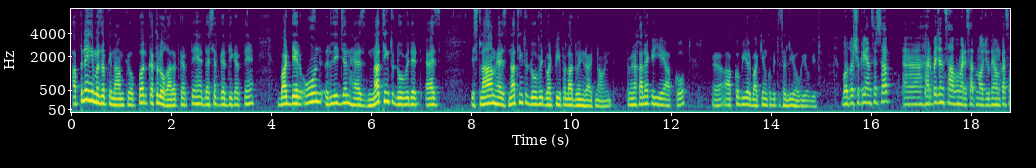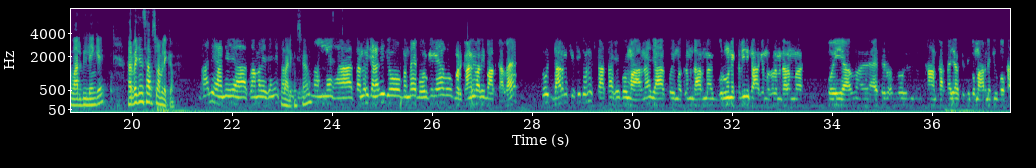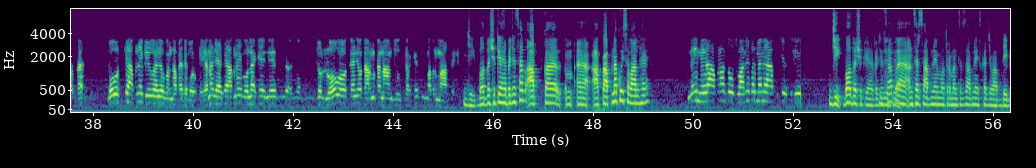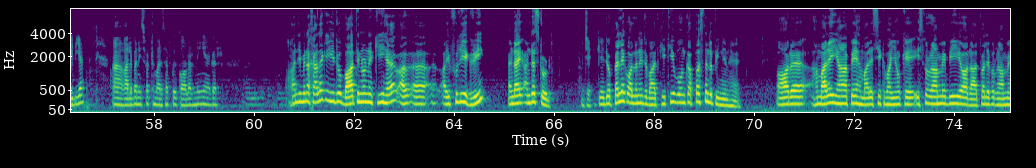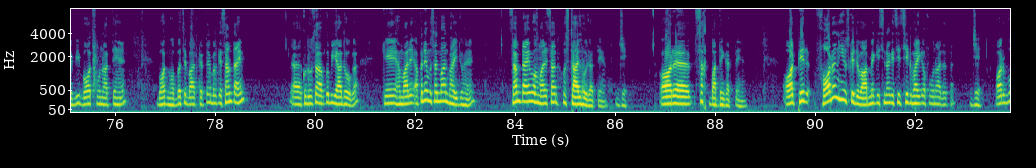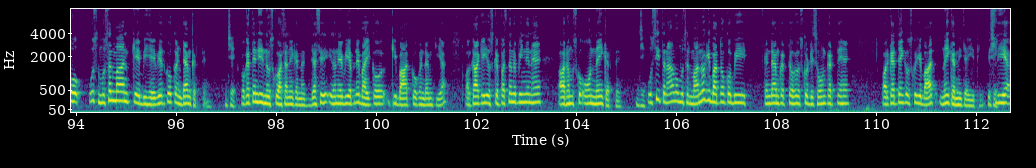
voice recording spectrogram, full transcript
اپنے ہی مذہب کے نام کے اوپر قتل و غارت کرتے ہیں، دہشت گردی کرتے ہیں۔ But their own religion has nothing to do with it as Islam has nothing to do with what people are doing right now تو میرا خیال ہے کہ یہ آپ کو آپ کو بھی اور باقیوں کو بھی تسلی ہوگی ہوگی بہت بہت شکریہ انصر صاحب. ہربجن صاحب ہمارے ساتھ موجود ہیں ان کا سوال بھی لیں گے. ہربجن صاحب السلام علیکم. ہاں جی ہاں جی السلام علیکم جی. وعلیکم السلام. سر جانا جی جو بندہ بول کے گیا وہ بھڑکانے والی بات کر رہا ہے. تو دھرم کسی کو نہیں سکھاتا کہ کوئی مارنا ہے یا کوئی مسلم دھرم گرو نے کبھی نہیں کہا کہ مسلم دھرم کوئی ایسے کام کرتا ہے یا کسی کو مارنے کی وہ کرتا ہے. وہ اس کے اپنے ویو ہے جو بندہ پہلے بول کے نا جیسے آپ نے بولا کہ جو لوگ ہوتے ہیں جو دھرم کا نام یوز کر کے مطلب مارتے ہیں۔ جی بہت بہت شکریہ ہربجن صاحب آپ کا آپ کا اپنا کوئی سوال ہے؟ نہیں میرا اپنا تو سوال ہے پر میں نے آپ کے جی بہت بہت شکریہ ہربجن صاحب۔ انصر صاحب نے محترم انصر صاحب نے اس کا جواب دے بھی دیا۔ غالباً اس وقت ہمارے ساتھ کوئی کالر نہیں ہے اگر ہاں جی میرا خیال ہے کہ یہ جو بات انہوں نے کی ہے I fully agree and I understood جی۔ کہ جو پہلے کالر نے جو بات کی تھی وہ ان کا پرسنل اوپینین ہے۔ اور ہمارے یہاں پہ ہمارے سکھ بھائیوں کے اس پروگرام میں بھی اور رات والے پروگرام میں بھی بہت فون آتے ہیں۔ بہت محبت سے بات کرتے ہیں۔ بلکہ سم ٹائم قدوسا آپ کو بھی یاد ہوگا کہ ہمارے اپنے مسلمان بھائی جو ہیں سم ٹائم وہ ہمارے ساتھ ہسٹائل ہو جاتے ہیں۔ جی۔ اور سخت باتیں کرتے ہیں۔ اور پھر فوراً ہی اس کے جواب میں کسی نہ کسی سکھ بھائی کا فون آ جاتا ہے۔ جی۔ اور وہ اس مسلمان کے بیہیویئر کو کنڈیم کرتے ہیں۔ جی۔ وہ کہتے ہیں جی اس کو ایسا نہیں کرنا۔ جیسے انہوں نے ابھی اپنے بھائی کو کی بات کو کنڈیم کیا اور کہا کہ یہ اس کے پرسنل اوپینین ہے اور ہم اس کو اون نہیں کرتے۔ جی۔ اسی طرح وہ مسلمانوں کی باتوں کو بھی کنڈیم کرتے ہوئے اس کو ڈس اون کرتے ہیں اور کہتے ہیں کہ اس کو یہ بات نہیں کرنی چاہیے تھی۔ اس جی۔ لیے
